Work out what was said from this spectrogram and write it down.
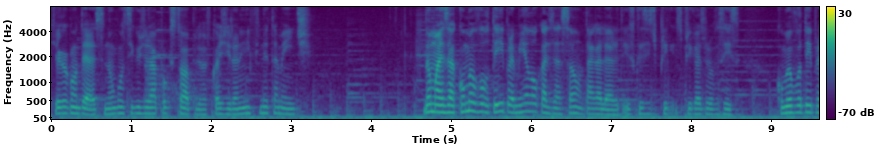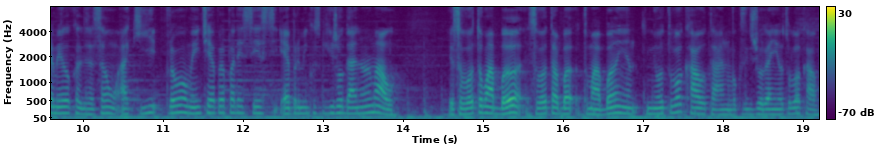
O que que acontece? Não consigo girar Pokestop, ele vai ficar girando infinitamente. Não, mas ah, como eu voltei pra minha localização, tá galera? Eu esqueci de explicar isso pra vocês. Como eu voltei pra minha localização, aqui provavelmente é pra aparecer, é pra mim conseguir jogar normal. Eu só vou tomar banho, só vou tomar banho em outro local, tá? Não vou conseguir jogar em outro local.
